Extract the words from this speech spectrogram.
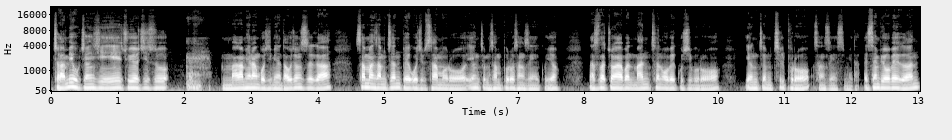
자, 미국 증시 주요 지수 마감 현황 보시면 다우존스가 33,153으로 0.3% 상승했고요. 나스닥 종합은 11,590으로 0.7% 상승했습니다. S&P 500은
